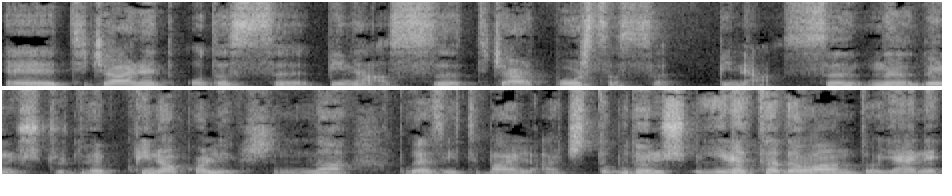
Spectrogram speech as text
e, ticaret odası binası, ticaret borsası binasını dönüştürdü ve Pino Collection'la bu yaz itibariyle açtı. Bu dönüşümü yine Tadawando yani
